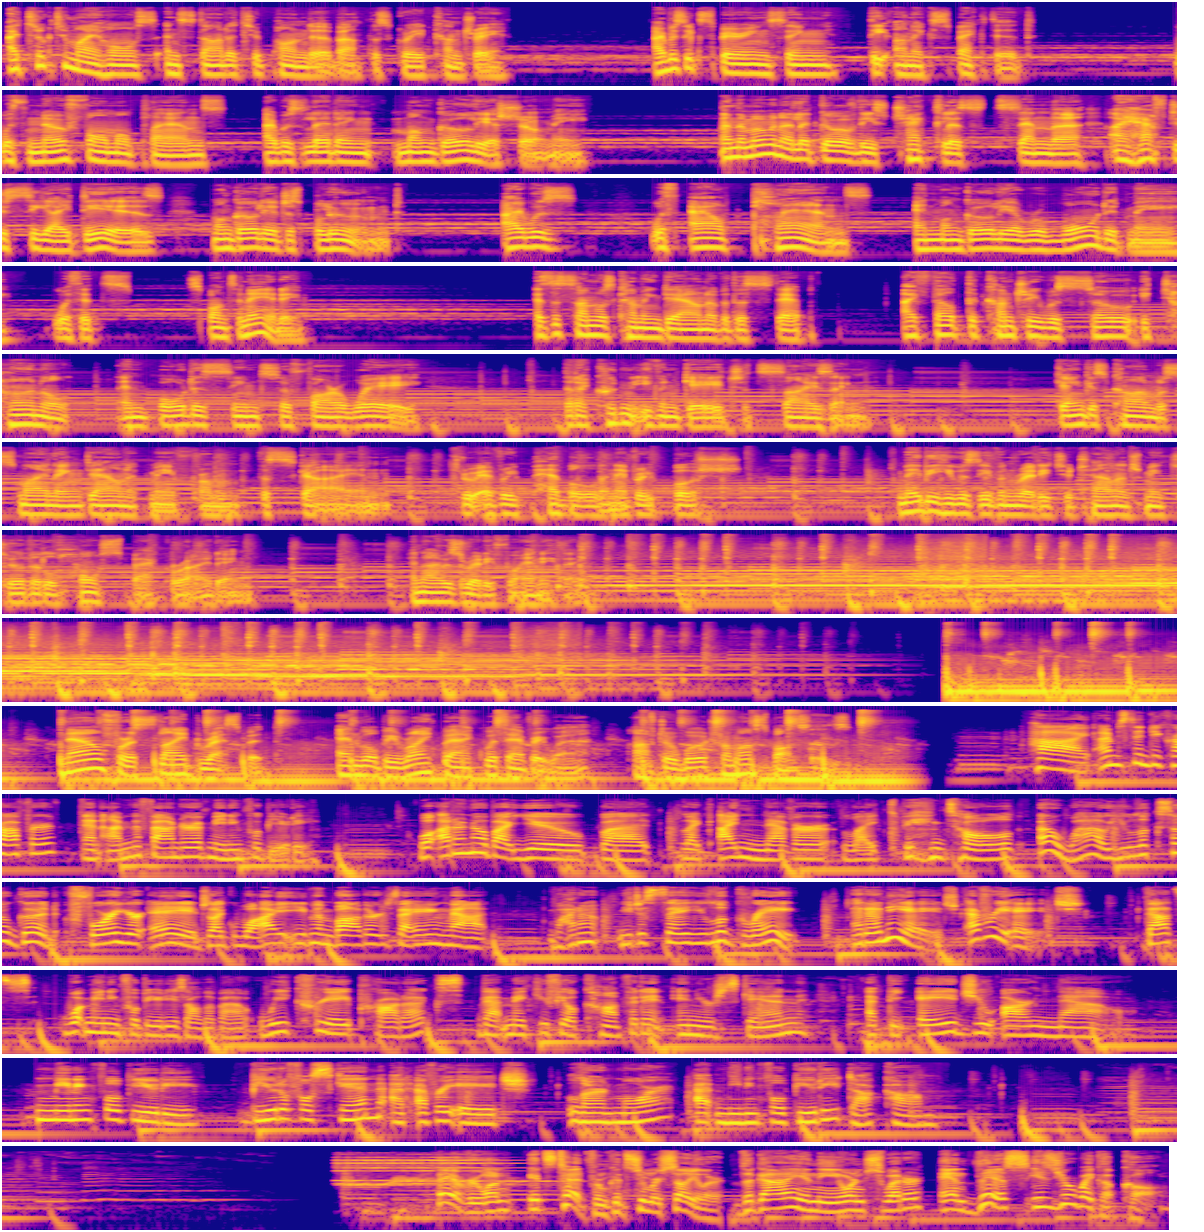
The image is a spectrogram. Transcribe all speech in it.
I took to my horse and started to ponder about this great country. I was experiencing the unexpected. With no formal plans, I was letting Mongolia show me. And the moment I let go of these checklists and the I have to see ideas, Mongolia just bloomed. I was without plans, and Mongolia rewarded me with its spontaneity. As the sun was coming down over the steppe, I felt the country was so eternal and borders seemed so far away that I couldn't even gauge its sizing. Genghis Khan was smiling down at me from the sky and through every pebble and every bush. Maybe he was even ready to challenge me to a little horseback riding. And I was ready for anything. Now for a slight respite, and we'll be right back with Everywhere after a word from our sponsors. Hi, I'm Cindy Crawford, and I'm the founder of Meaningful Beauty. Well, I don't know about you, but like I never liked being told, "Oh, wow, you look so good for your age." Like why even bother saying that? Why don't you just say you look great at any age, every age? That's what Meaningful Beauty is all about. We create products that make you feel confident in your skin at the age you are now. Meaningful Beauty. Beautiful skin at every age. Learn more at meaningfulbeauty.com. Hey everyone, it's Ted from Consumer Cellular, the guy in the orange sweater, and this is your wake up call.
